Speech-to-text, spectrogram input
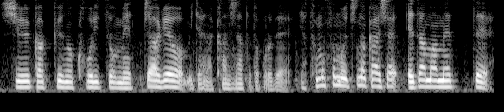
穫の効率をめっちゃ上げようみたいな感じになったところでいやそもそもうちの会社枝豆って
